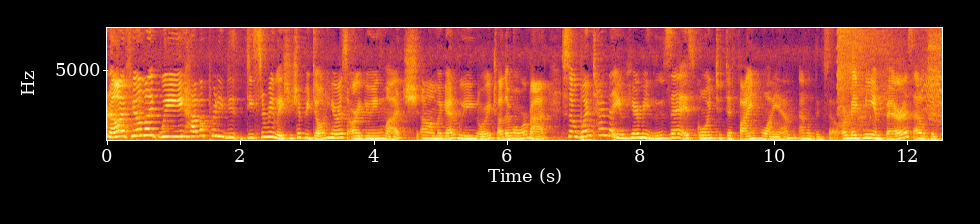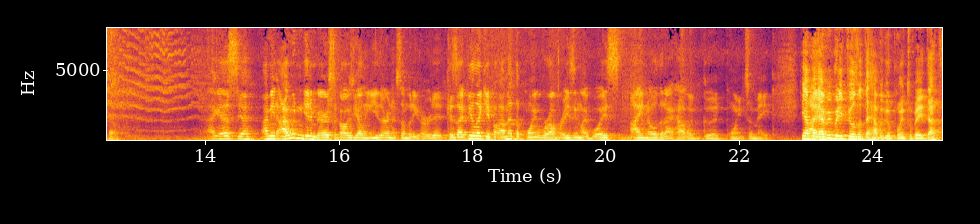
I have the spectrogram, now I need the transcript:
don't know. I feel like we have a pretty de- decent relationship. You don't hear us arguing much. Um, again, we ignore each other when we're mad. So one time that you hear me lose it is going to define who I am. I don't think so. Or make me embarrassed. I don't think so. I guess, yeah. I mean, I wouldn't get embarrassed if I was yelling either and if somebody heard it. Because I feel like if I'm at the point where I'm raising my voice, I know that I have a good point to make. Yeah, but I- everybody feels that they have a good point to make. That's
